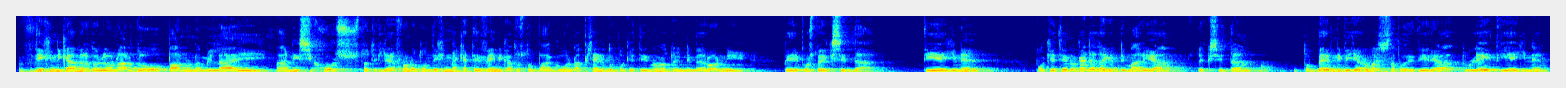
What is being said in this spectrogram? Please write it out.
Δείχνει η κάμερα τον Λεωνάρντο πάνω να μιλάει ανήσυχος στο τηλέφωνο, τον δείχνει να κατεβαίνει κάτω στον πάγκο, να πιάνει τον Ποκετίνο, να τον ενημερώνει περίπου στο 60 τι έγινε. Ποκετίνο κάνει αλλαγή του Τη Μαρία στο 60, τον παίρνει, πηγαίνουν μαζί στα ποδητήρια, του λέει τι έγινε.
